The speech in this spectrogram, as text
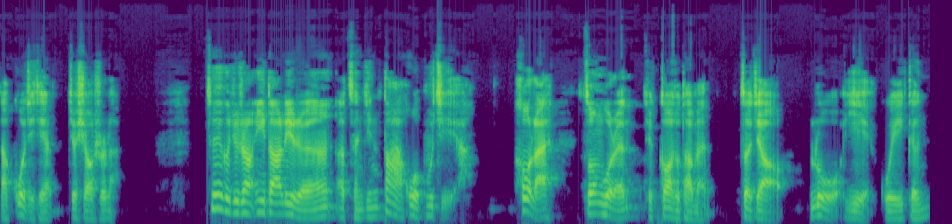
那过几天就消失了。这个就让意大利人啊曾经大惑不解啊。后来中国人就告诉他们，这叫落叶归根。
